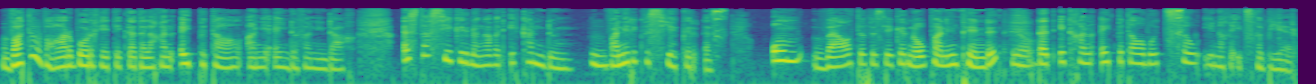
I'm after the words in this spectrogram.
watter waarborg het ek dat hulle gaan uitbetaal aan die einde van die dag? Is daar seker dinge wat ek kan doen mm. wanneer ek verseker is om wel te verseker no pun intended ja. dat ek gaan uitbetaal word sou enige iets gebeur.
